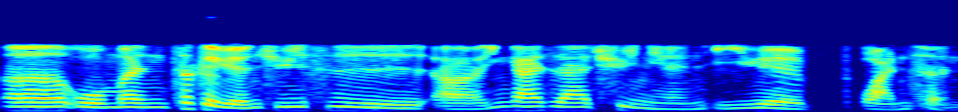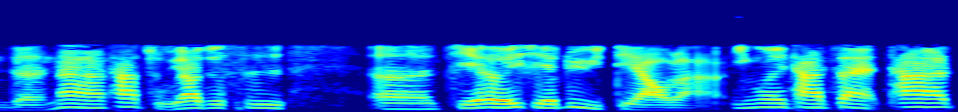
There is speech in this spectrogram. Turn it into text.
呃，我们这个园区是呃，应该是在去年一月完成的。那它主要就是呃，结合一些绿雕啦，因为它在它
